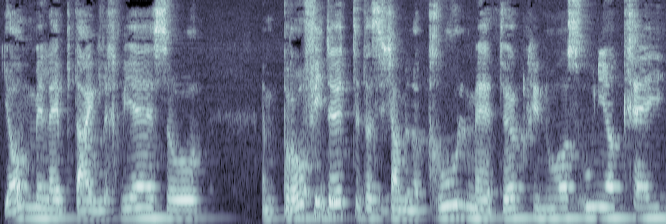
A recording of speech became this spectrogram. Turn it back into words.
ja, man lebt eigentlich wie so ein Profi dort, das ist einmal noch cool, man hat wirklich nur das Uni-Okay,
